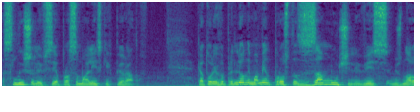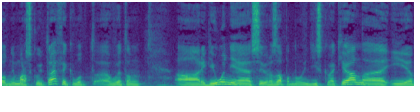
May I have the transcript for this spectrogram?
слышали все про сомалийских пиратов которые в определенный момент просто замучили весь международный морской трафик вот э, в этом регионе северо-западного Индийского океана и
